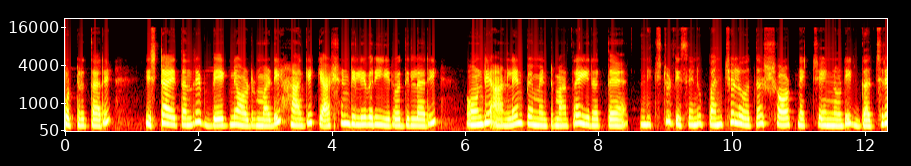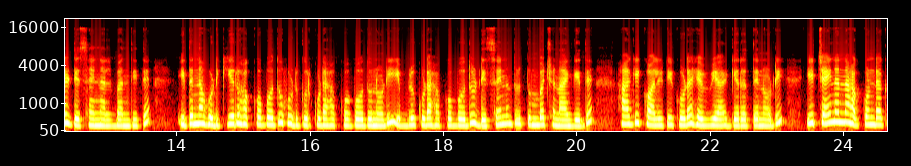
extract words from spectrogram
ಕೊಟ್ಟಿರ್ತಾರೆ. ಇಷ್ಟ ಆಯ್ತಂದರೆ ಬೇಗನೆ ಆರ್ಡ್ರ್ ಮಾಡಿ. ಹಾಗೆ ಕ್ಯಾಶ್ ಆನ್ ಡೆಲಿವರಿ ಇರೋದಿಲ್ಲ ರೀ. ಓನ್ಲಿ ಆನ್ಲೈನ್ ಪೇಮೆಂಟ್ ಮಾತ್ರ ಇರುತ್ತೆ. ನೆಕ್ಸ್ಟು ಡಿಸೈನು ಪಂಚಲೋತ ಶಾರ್ಟ್ ನೆಕ್ ಚೈನ್ ನೋಡಿ. ಗಜ್ರೆ ಡಿಸೈನಲ್ಲಿ ಬಂದಿದೆ. ಇದನ್ನು ಹುಡುಗಿಯರು ಹಾಕ್ಕೋಬೋದು, ಹುಡುಗರು ಕೂಡ ಹಾಕ್ಕೋಬೋದು ನೋಡಿ. ಇಬ್ಬರು ಕೂಡ ಹಾಕ್ಕೋಬೋದು. ಡಿಸೈನ್ ಅಂತೂ ತುಂಬ ಚೆನ್ನಾಗಿದೆ. ಹಾಗೆ ಕ್ವಾಲಿಟಿ ಕೂಡ ಹೆವಿ ಆಗಿರುತ್ತೆ ನೋಡಿ. ಈ ಚೈನನ್ನು ಹಾಕ್ಕೊಂಡಾಗ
